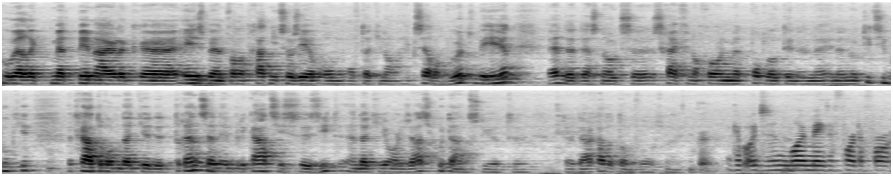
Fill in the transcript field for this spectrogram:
hoewel ik met Pim eigenlijk eens ben van het gaat niet zozeer om of dat je nou Excel of Word beheert. Hè, de, desnoods schrijf je nog gewoon met potlood in een, in een notitieboekje. Het gaat erom dat je de trends en de implicaties ziet en dat je je organisatie goed aanstuurt. daar gaat het om volgens mij. Okay. Ik heb ooit eens een mooie metafoor daarvoor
